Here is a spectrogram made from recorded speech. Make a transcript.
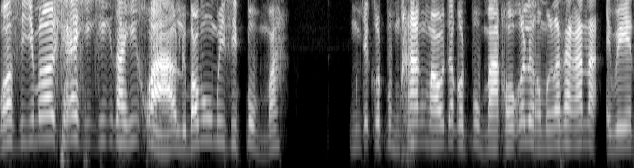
บอลซีมันก็แค่คลิกคลิกซ้ายคลิกขวาหรือบ้ามึงมีสิบปุ่มมะมึงจะกดปุ่มข้างเมาส์จะกดปุ่มมาโคก็เรื่องของมึงแล้วทั้งนั้นอะไอเวน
